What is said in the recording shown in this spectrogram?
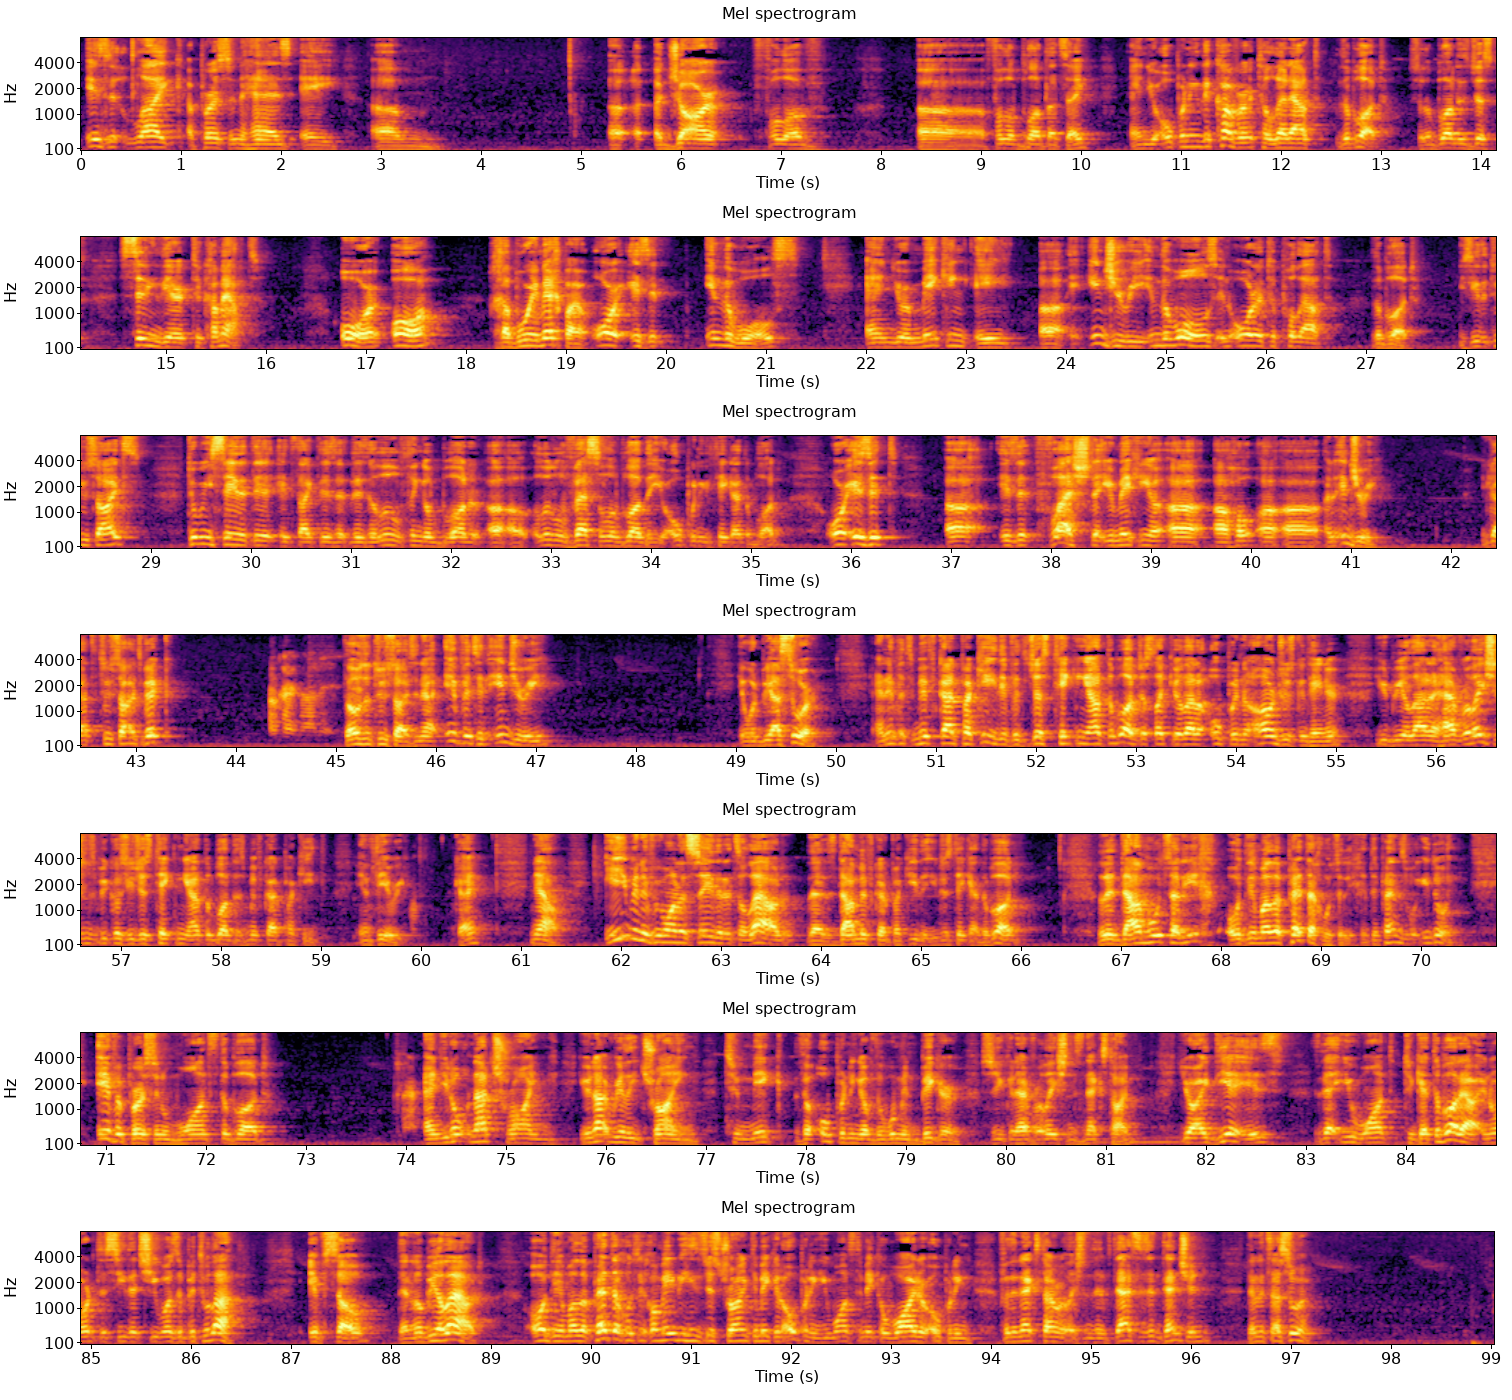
is it like a person has a um, a, a jar full of uh, full of blood, let's say, and you're opening the cover to let out the blood. So the blood is just sitting there to come out. Or, or, chaburi mechbar, or is it in the walls and you're making a uh, injury in the walls in order to pull out the blood? You see the two sides? Do we say that there, it's like there's a, there's a little thing of blood, a, a, a little vessel of blood that you're opening to take out the blood? Or is it uh, is it flesh that you're making a, a, a whole a, an injury? You got the two sides, Vic. Okay, got it. Those are two sides. Now, if it's an injury, it would be asur. And if it's mifkad pakid, if it's just taking out the blood, just like you're allowed to open an orange juice container, you'd be allowed to have relations because you're just taking out the blood that's mifkad pakid, in theory. Okay? Now, even if we want to say that it's allowed, that it's dam mifkad pakid, that you just take out the blood, it depends what you're doing. If a person wants the blood, and you don't not trying, you're not really trying to make the opening of the woman bigger so you can have relations next time. Your idea is that you want to get the blood out in order to see that she was a bitula. If so, then it'll be allowed. Or maybe he's just trying to make an opening. He wants to make a wider opening for the next time relations. If that's his intention, then it's asur.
